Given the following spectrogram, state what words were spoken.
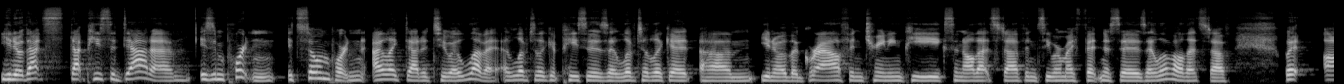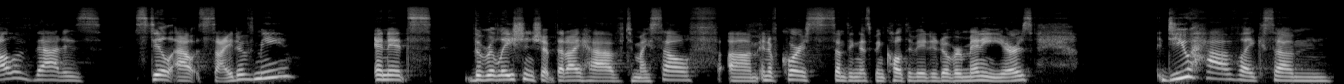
you know that's that piece of data is important. It's so important. I like data too. I love it. I love to look at paces. I love to look at um, you know the graph and TrainingPeaks and all that stuff and see where my fitness is. I love all that stuff. But all of that is still outside of me. And it's the relationship that i have to myself. Um, and of course something that's been cultivated over many years do you have like some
